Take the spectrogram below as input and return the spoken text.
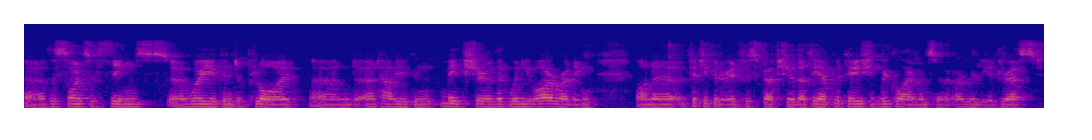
uh, the sorts of things uh, where you can deploy and, and how you can make sure that when you are running on a particular infrastructure that the application requirements are, are really addressed.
